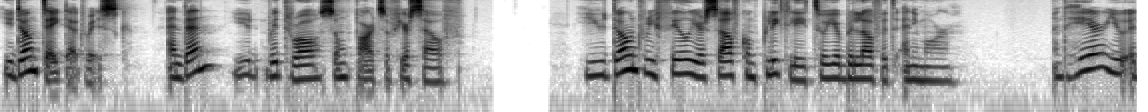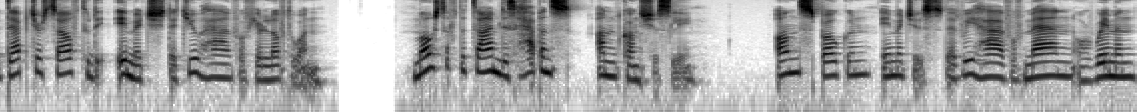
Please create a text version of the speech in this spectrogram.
You don't take that risk, and then you withdraw some parts of yourself you don't reveal yourself completely to your beloved anymore. And here you adapt yourself to the image that you have of your loved one. Most of the time, this happens unconsciously. Unspoken images that we have of men or women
